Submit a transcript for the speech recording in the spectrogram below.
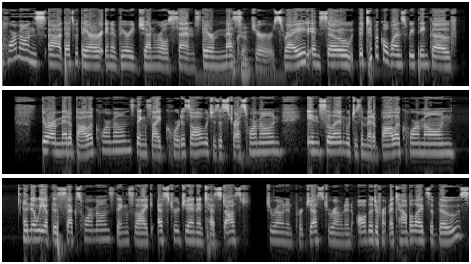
hormones uh, that's what they are in a very general sense they're messengers okay. right and so the typical ones we think of there are metabolic hormones, things like cortisol, which is a stress hormone, insulin, which is a metabolic hormone. And then we have the sex hormones, things like estrogen and testosterone and progesterone and all the different metabolites of those.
